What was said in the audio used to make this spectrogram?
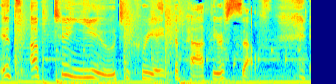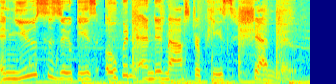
It's up to you to create the path yourself. and Yu Suzuki's open ended masterpiece, Shenmue.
